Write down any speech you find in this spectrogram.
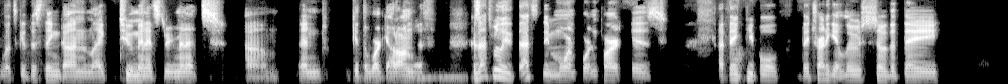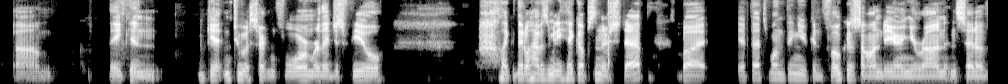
Let's get this thing done in like two minutes, three minutes, um, and get the workout on with. Because that's really that's the more important part. Is I think people they try to get loose so that they um, they can get into a certain form or they just feel like they don't have as many hiccups in their step. But if that's one thing you can focus on during your run instead of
